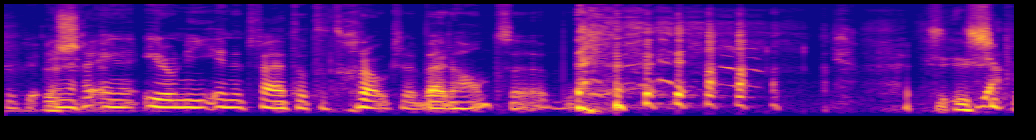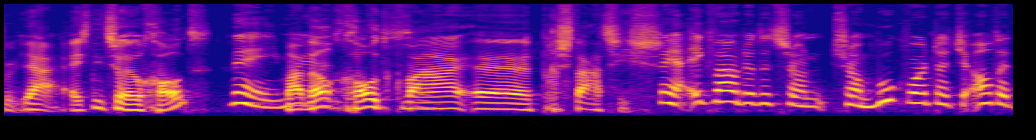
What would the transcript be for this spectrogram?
Natuurlijk Dus- enige ironie in het feit dat het grote bij de hand eh, boek is. Super, ja. hij is niet zo heel groot, Nee, maar, wel groot is, eh, qua eh, prestaties. Nou ja, ik wou dat het zo'n zo'n boek wordt dat je altijd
